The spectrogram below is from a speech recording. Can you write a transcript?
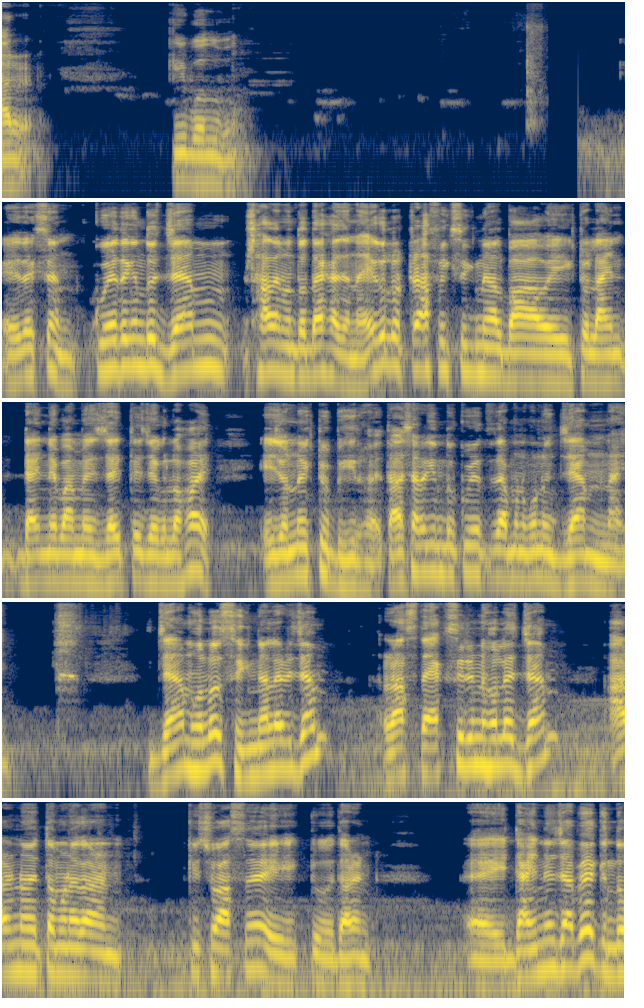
আর কি বলব? এই দেখছেন, কুয়েতে কিন্তু জ্যাম সাধারণত দেখা যায় না। এগুলো ট্রাফিক সিগন্যাল বা ওই একটু লাইন ডাইনে বামে যাইতে যেগুলো হয় এই জন্য একটু ভিড় হয়। তাছাড়া কিন্তু কুয়েতে তেমন কোনো জ্যাম নাই। জ্যাম হলো সিগন্যালের জ্যাম রাস্তা অ্যাক্সিডেন্ট হলে জ্যাম, আর নয়তো মনে করেন কিছু আছে একটু ধরেন, এই ডাইনে যাবে কিন্তু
